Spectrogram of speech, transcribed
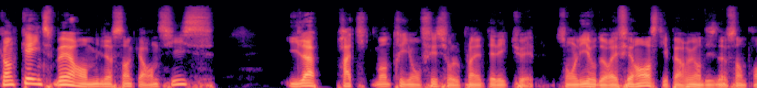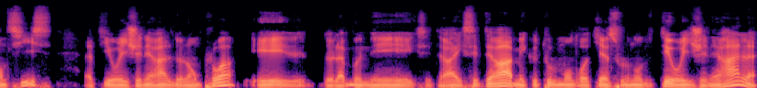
Quand Keynes meurt en 1946, il a pratiquement triomphé sur le plan intellectuel. Son livre de référence, qui est paru en 1936, la théorie générale de l'emploi et de la monnaie, etc., etc., mais que tout le monde retient sous le nom de théorie générale,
